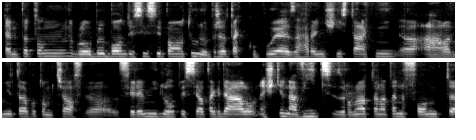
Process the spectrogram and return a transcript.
Templeton Global Bond, jestli si pamatuju dobře, tak kupuje zahraniční státní a hlavně teda potom třeba uh, firmní dluhopisy a tak dále. Ještě navíc zrovna ten, ten fond uh,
